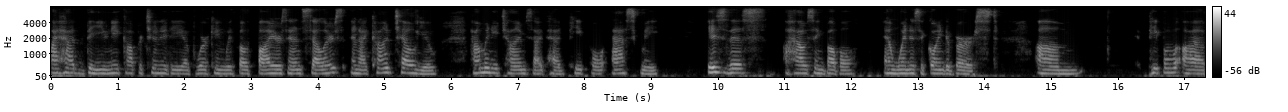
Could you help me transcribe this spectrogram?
I had the unique opportunity of working with both buyers and sellers, and I can't tell you how many times I've had people ask me, "Is this a housing bubble, and when is it going to burst?" Um, people uh,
